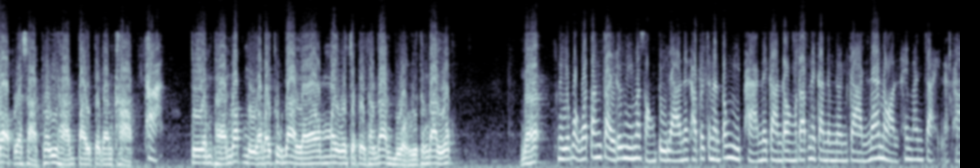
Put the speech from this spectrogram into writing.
รอบปราสาทพระวิหารไปเป็นอันขาดค่ะเตรียมแผนรับมือเอาไว้ทุกด้านแล้ว ไม่ว่าจะเป็นทางด้านบวกหรือทางด้านลบ นะฮะ นายกบอกว่าตั้งใจเรื่องนี้มาสองปีแล้วนะคะ เพราะฉะนั้นต้องมีแผนในการรองรับในการดำเนินการแน่นอนให้มั่นใจนะคะ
